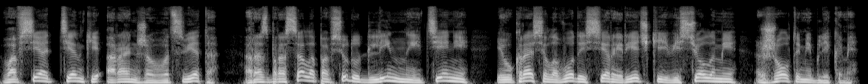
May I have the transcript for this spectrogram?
во все оттенки оранжевого цвета, разбросало повсюду длинные тени и украсило воды серой речки веселыми желтыми бликами.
